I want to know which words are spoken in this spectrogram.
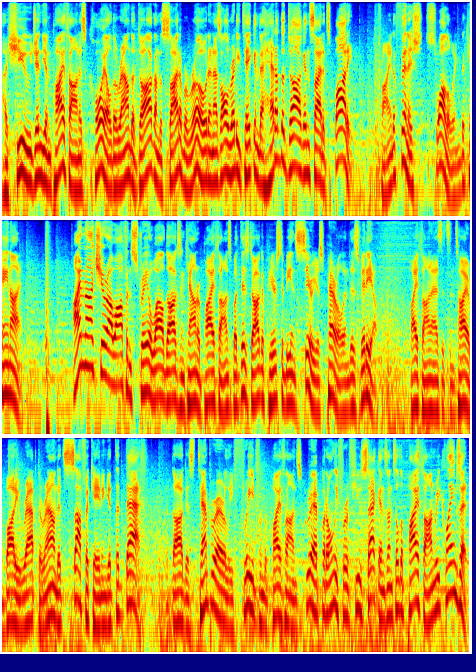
A huge Indian python is coiled around a dog on the side of a road and has already taken the head of the dog inside its body, trying to finish swallowing the canine. I'm not sure how often stray or wild dogs encounter pythons, but this dog appears to be in serious peril in this video. Python has its entire body wrapped around it, suffocating it to death. The dog is temporarily freed from the python's grip, but only for a few seconds until the python reclaims it.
